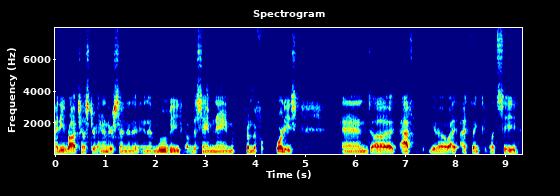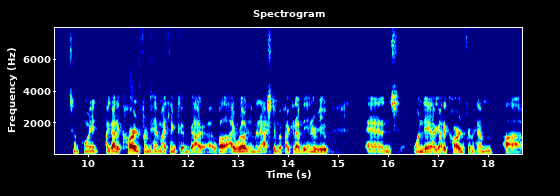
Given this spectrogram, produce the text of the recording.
Eddie Rochester Anderson in a, in a movie of the same name from the 40s. And uh, after, you know, I, I think let's see, at some point I got a card from him. I think about uh, well, I wrote him and asked him if I could have the interview and one day I got a card from him uh,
